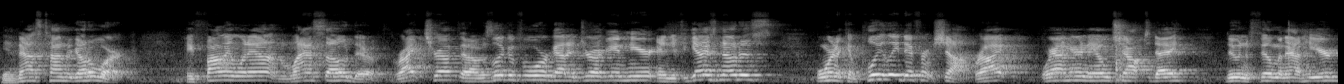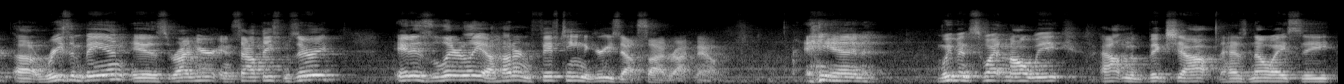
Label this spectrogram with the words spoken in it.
Yeah. Now it's time to go to work. He finally went out and lassoed the right truck that I was looking for, got it drug in here. And if you guys notice, we're in a completely different shop, right? We're out here in the old shop today doing the filming out here. Uh, reason being is right here in southeast Missouri, it is literally 115 degrees outside right now. And we've been sweating all week out in the big shop that has no AC.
